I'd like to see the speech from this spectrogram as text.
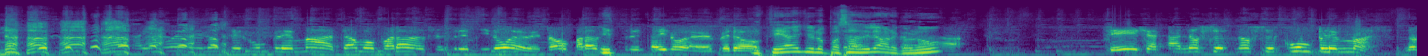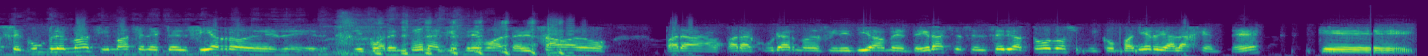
39 no se cumplen más, estamos parados en 39, estamos parados en 39, pero Este año lo pasás del arco, ¿no? sí, ya está, no se, no se cumplen más, no se cumplen más y más en este encierro de, de- de cuarentena que tenemos hasta el sábado para, para curarnos definitivamente. Gracias en serio a todos, mi compañero y a la gente, ¿eh? que,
